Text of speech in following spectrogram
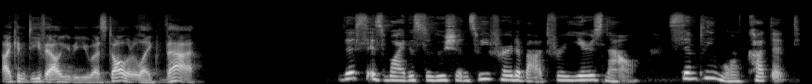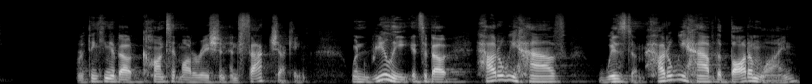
I can devalue the US dollar like that. This is why the solutions we've heard about for years now simply won't cut it. We're thinking about content moderation and fact checking, when really it's about how do we have wisdom? How do we have the bottom line,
